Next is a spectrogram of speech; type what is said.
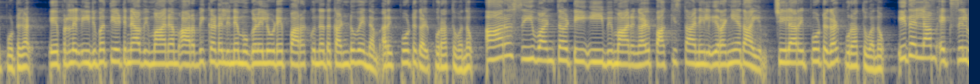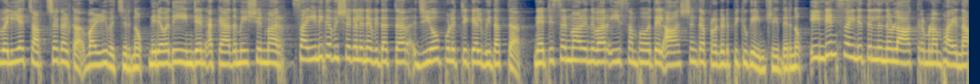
റിപ്പോർട്ടുകൾ. ഏപ്രിലിൽ ഇരുപത്തിയെട്ടിന് വിമാനം അറബിക്കടലിന് മുകളിലൂടെ പറക്കുന്നത് കണ്ടുവെന്നും റിപ്പോർട്ടുകൾ പുറത്തുവന്നു. ആറ് സി വൺ തേർട്ടി ഈ വിമാനങ്ങൾ പാകിസ്ഥാനിൽ ഇറങ്ങിയതായും ചില റിപ്പോർട്ടുകൾ പുറത്തുവന്നു. ഇതെല്ലാം എക്സിൽ വലിയ ചർച്ചകൾക്ക് വഴിവെച്ചിരുന്നു. നിരവധി ഇന്ത്യൻ അക്കാദമീഷ്യന്മാർ സൈനിക വിശകലന വിദഗ്ധർ ജിയോ പൊളിറ്റിക്കൽ വിദഗ്ധർ നെറ്റിസൺമാർ എന്നിവർ ഈ സംഭവത്തിൽ ആശങ്ക പ്രകടിപ്പിക്കുകയും ചെയ്തിരുന്നു. ഇന്ത്യൻ സൈന്യത്തിൽ നിന്നുള്ള ആക്രമണം ഭയന്ന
